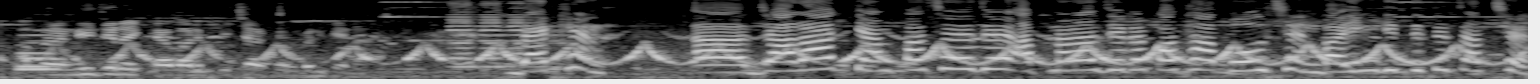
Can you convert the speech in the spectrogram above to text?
আপনারা নিজেরাই বিচার করবেন কিনা? দেখেন যারা ক্যাম্পাসে যে আপনারা যেটা কথা বলছেন বা ইঙ্গিত দিতে চাচ্ছেন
